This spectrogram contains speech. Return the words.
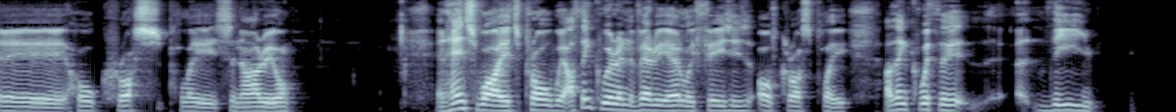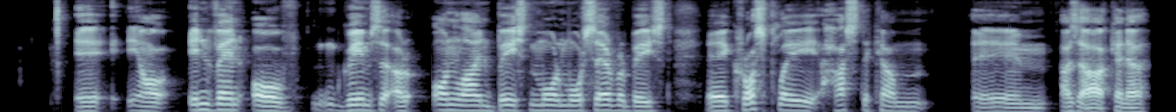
uh, whole cross-play scenario, and hence why it's probably I think we're in the very early phases of cross-play. I think with the the uh, you know invent of games that are online based, more and more server based, uh, cross-play has to come um, as a kind of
